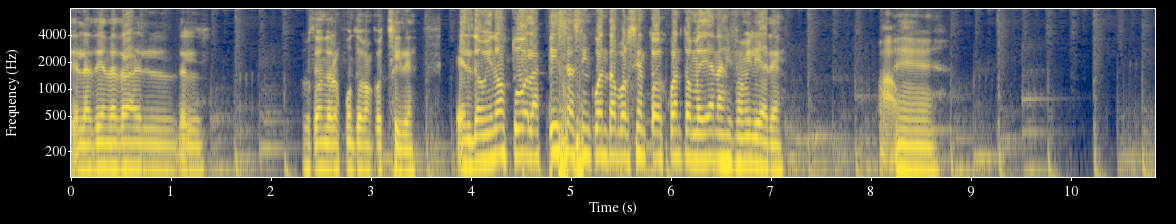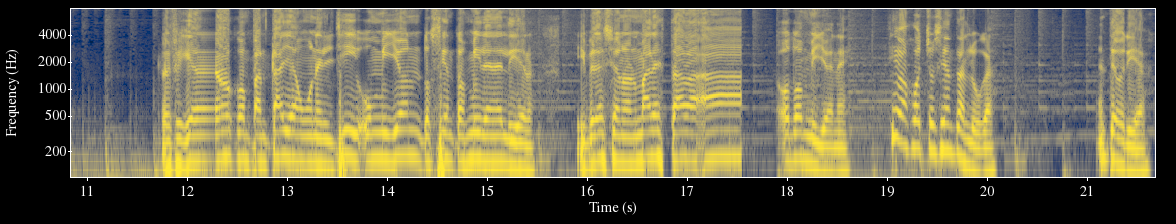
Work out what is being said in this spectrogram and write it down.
en la tienda atrás del, del cuestión de los puntos Banco Chile. El Dominó tuvo las pizzas 50% de descuento medianas y familiares. Wow. Eh, Refrigerador con pantalla, un LG, 1.200.000 en el líder. Y precio normal estaba a o 2 millones. Sí, bajó 800 lucas. En teoría.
